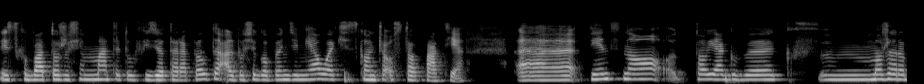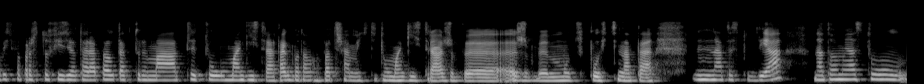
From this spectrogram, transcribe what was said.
jest chyba to, że się ma tytuł fizjoterapeuty albo się go będzie miało, jak się skończy osteopatię. E, więc no, to jakby może robić po prostu fizjoterapeuta, który ma tytuł magistra, tak? Bo tam chyba trzeba mieć tytuł magistra, żeby, żeby móc pójść na te, na te studia. Natomiast tu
